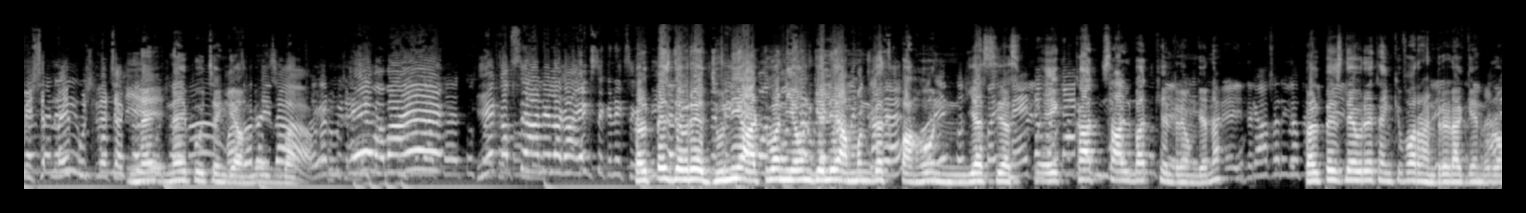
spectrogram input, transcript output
मिशन नहीं नहीं, पूछने चाहिए। नहीं नहीं पूछेंगे हम। इस बार। ए बाबा है ए तो ये कब से आने लगा? एक सेकंड एक सेकंड कल्पेश देवरे जुनी आठवन येऊन गेली कौन- अमंगस कौन- कौन- पाहून यस यस तो एक आध साल बाद खेल रहे होंगे ना? Kalpesh Devre thank you for? Hundred again bro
